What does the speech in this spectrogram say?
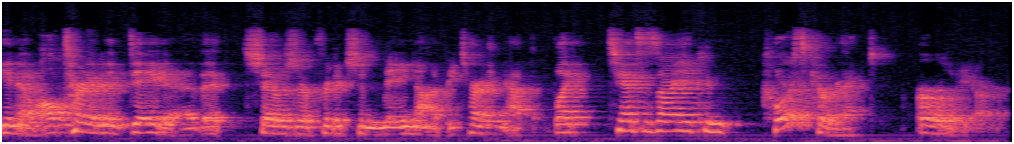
you know, alternative data that shows your prediction may not be turning out, like chances are you can course correct earlier.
